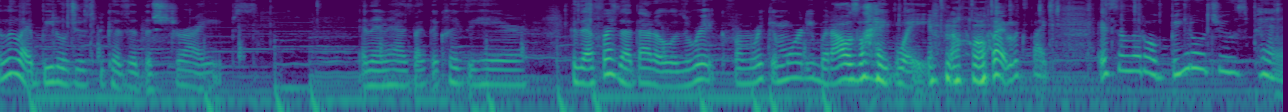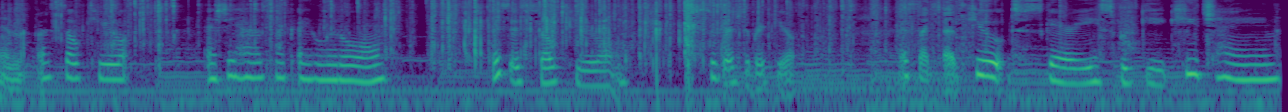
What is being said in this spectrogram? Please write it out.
It looked like Beetlejuice because of the stripes. And then it has like the crazy hair. Because at first I thought it was Rick from Rick and Morty, but I was like, wait, no. it looks like it's a little Beetlejuice pen. That's so cute. And she has like a little, this is so cute. Super, super cute. It's like a cute, scary, spooky keychain.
